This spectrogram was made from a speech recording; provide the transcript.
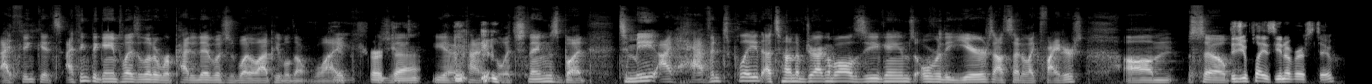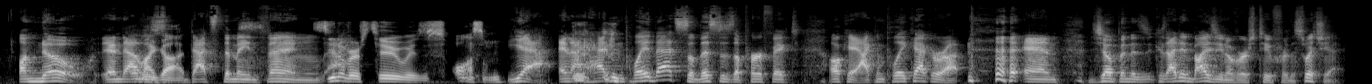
I think it's I think the gameplay is a little repetitive, which is what a lot of people don't like. Heard you, that. You gotta kind of glitch things, but to me, I haven't played a ton of Dragon Ball Z games over the years outside of like fighters. Um, so Did you play Xenoverse Two? Um, no, and that Oh my was God. that's the main thing. Xenoverse Two is awesome. Yeah, and I hadn't played that, so this is a perfect. Okay, I can play Kakarot and jump into because I didn't buy Xenoverse two for the Switch yet.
